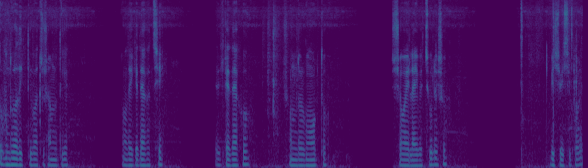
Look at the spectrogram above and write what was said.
তো বন্ধুরা দেখতে পাচ্ছ সামনের দিকে। তোমাদেরকে দেখাচ্ছি। এদিকটা দেখো, সুন্দর মুহূর্ত। সবাই লাইভে চলে এসো। বেশি বেশি করে।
